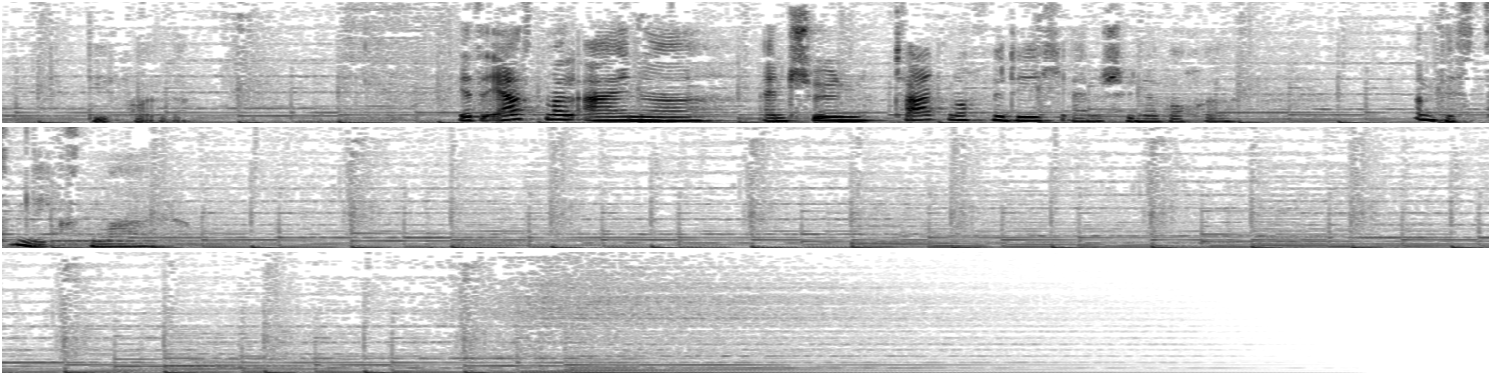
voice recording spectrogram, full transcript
die Folge. Jetzt erstmal eine, einen schönen Tag noch für dich, eine schöne Woche und bis zum nächsten Mal.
